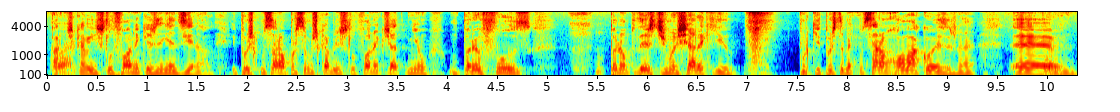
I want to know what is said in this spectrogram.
claro. As cabines telefónicas ninguém dizia nada. E depois começaram a aparecer umas cabines telefónicas que já tinham um parafuso para não poderes desmanchar aquilo. Porque depois também começaram a roubar coisas, não é? Um,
